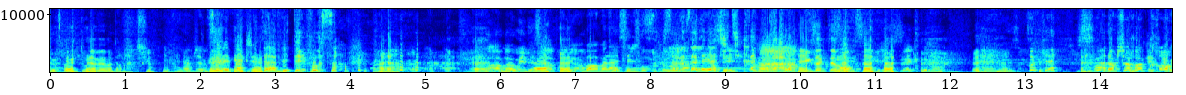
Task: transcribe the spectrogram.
Donc, pas du tout la même intervention. Alors, je ne savais pas que j'étais invitée pour ça. Ah bah oui, mais c'est après. hein. Bon, voilà, Faut- c'est le- faut- c'est voilà. les aléas du direct. Voilà, exactement. C'est- c'est Exactement. Bon, alors je reprends.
